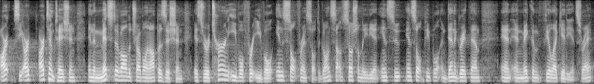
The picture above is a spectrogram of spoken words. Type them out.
Our, see, our, our temptation in the midst of all the trouble and opposition is to return evil for evil, insult for insult, to go on social media and insult, insult people and denigrate them and, and make them feel like idiots, right?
